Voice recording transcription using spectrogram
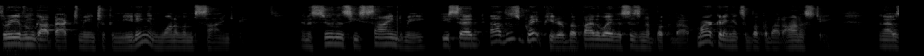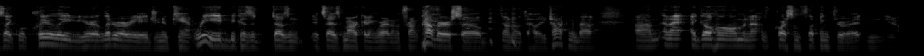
Three of them got back to me and took a meeting, and one of them signed me. And as soon as he signed me, he said, oh, This is great, Peter, but by the way, this isn't a book about marketing, it's a book about honesty. And I was like, Well, clearly you're a literary agent who can't read because it doesn't, it says marketing right on the front cover, so don't know what the hell you're talking about. Um, and I, I, go home and of course I'm flipping through it. And, you know,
